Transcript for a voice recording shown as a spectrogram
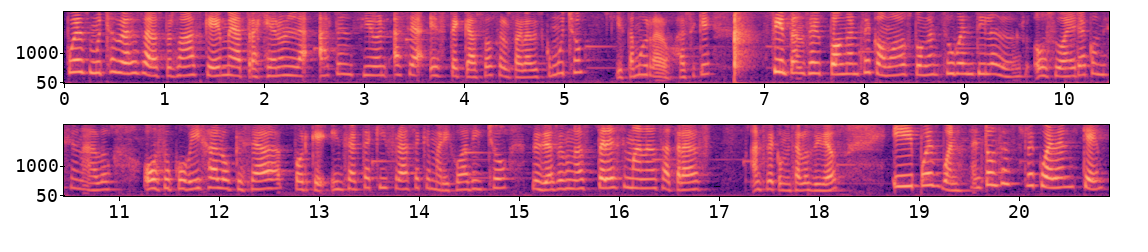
pues muchas gracias a las personas que me atrajeron la atención hacia este caso, se los agradezco mucho y está muy raro, así que siéntanse, pónganse cómodos, pongan su ventilador o su aire acondicionado o su cobija, lo que sea, porque inserte aquí frase que Marijo ha dicho desde hace unas tres semanas atrás antes de comenzar los videos. Y pues bueno, entonces recuerden que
